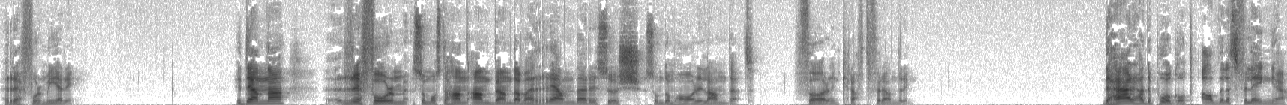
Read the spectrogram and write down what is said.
reformering. I denna reform så måste han använda varenda resurs som de har i landet för en kraftförändring. Det här hade pågått alldeles för länge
